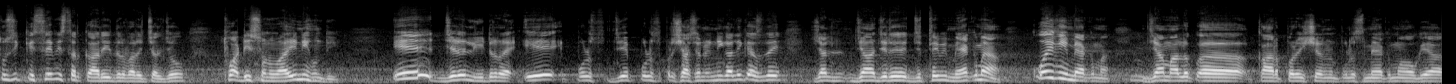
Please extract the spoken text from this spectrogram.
ਤੁਸੀਂ ਕਿਸੇ ਵੀ ਸਰਕਾਰੀ ਦਰਬਾਰੇ ਚਲ ਜਾਓ, ਤੁਹਾਡੀ ਸੁਣਵਾਈ ਨਹੀਂ ਹੁੰਦੀ। ਇਹ ਜਿਹੜੇ ਲੀਡਰ ਹੈ, ਇਹ ਪੁਲਿਸ, ਜੇ ਪੁਲਿਸ ਪ੍ਰਸ਼ਾਸਨ ਇੰਨੀ ਗੱਲ ਨਹੀਂ ਕਹਿ ਜਾਂ ਜਾਂ ਜਿਹੜੇ ਜਿੱਥੇ ਵੀ ਮਹਿਕਮਾ ਕੋਈ ਵੀ ਮਹਿਕਮਾ ਜਾਂ ਮੰਨ ਲਓ ਕਾਰਪੋਰੇਸ਼ਨ ਪੁਲਿਸ ਮਹਿਕਮਾ ਹੋ ਗਿਆ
